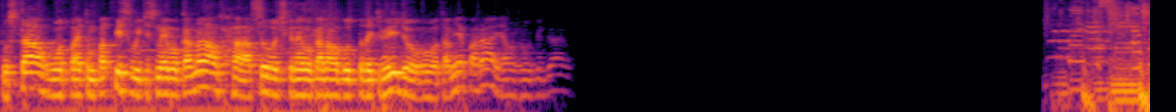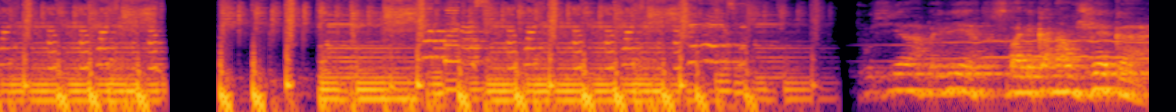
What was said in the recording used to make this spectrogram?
устал, вот, поэтому подписывайтесь на его канал, а ссылочка на его канал будет под этим видео, вот, а мне пора, я уже убегаю. Друзья, привет! С вами канал Жека.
